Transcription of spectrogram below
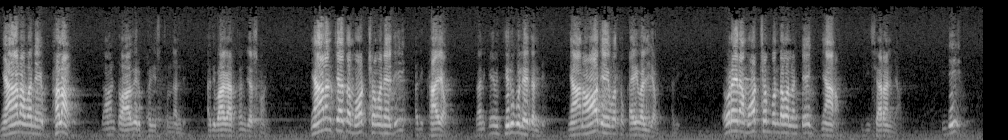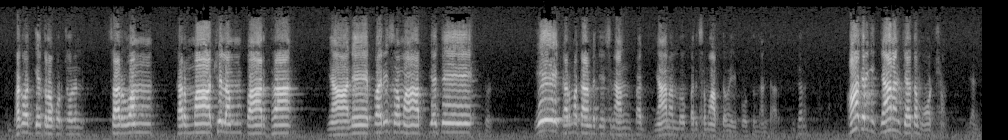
జ్ఞానం అనే ఫలం దాంట్లో ఆవిర్భవిస్తుందండి. అది బాగా అర్థం చేసుకోండి. జ్ఞానం చేత మోక్షం అనేది అది ఖాయం. దానికి ఏమి తిరుగులేదండి జ్ఞానాదేవత కైవల్యం అది. ఎవరైనా మోక్షం పొందవాలంటే జ్ఞానం ఇది శరణ్యం. ఇది భగవద్గీతలో కూడా చూడండి. సర్వం కర్మాఖిలం పార్థ జ్ఞానే పరిసమాప్యతే ఏ కర్మకాండ చేసినా అంత జ్ఞానంలో పరిసమాప్తం అయిపోతుంది అంటారు ఆఖరికి జ్ఞానం చేత మోక్షం. ఇదండి.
